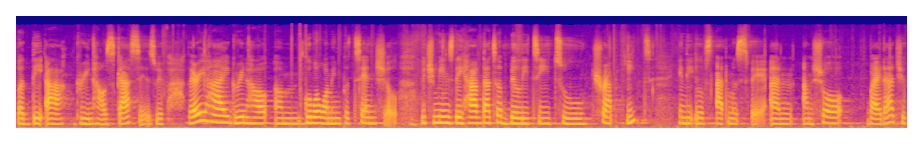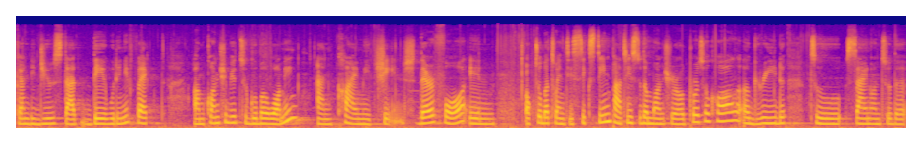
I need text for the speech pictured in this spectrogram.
but they are greenhouse gases with very high greenhouse um, global warming potential, which means they have that ability to trap heat in the Earth's atmosphere. And I'm sure by that you can deduce that they would in effect um, contribute to global warming and climate change. Therefore, in October 2016, parties to the Montreal Protocol agreed to sign on to the,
